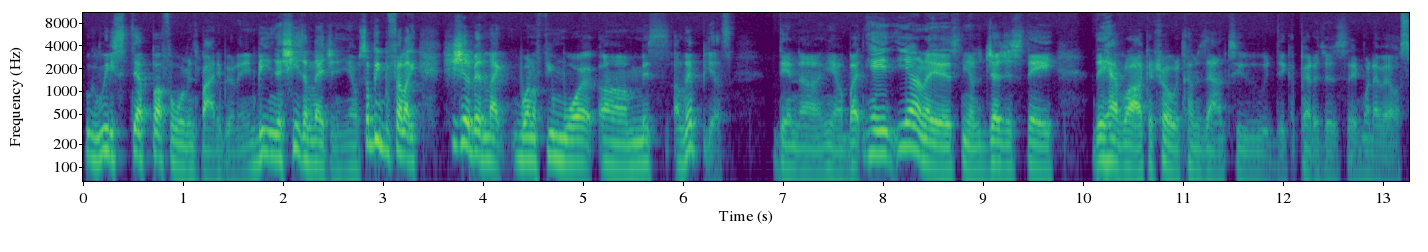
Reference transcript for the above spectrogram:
who can really step up for women's bodybuilding. And being that she's a legend, you know, some people felt like she should have been like one of a few more um, Miss Olympias than uh, you know. But hey, you know, it is, you know, the judges they they have a lot of control when it comes down to the competitors and whatever else.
